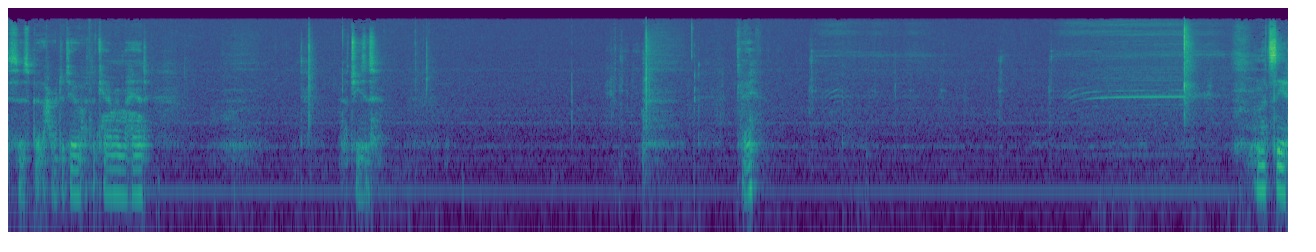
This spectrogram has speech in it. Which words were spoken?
This is a bit hard to do with the camera in my hand. Jesus. Okay. And let's see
